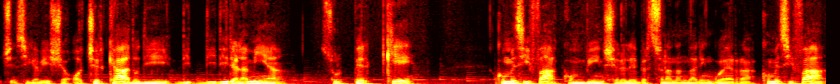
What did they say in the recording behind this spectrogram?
cioè, si, capisce, ho cercato di, di, di dire la mia sul perché, come si fa a convincere le persone ad andare in guerra, come si fa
